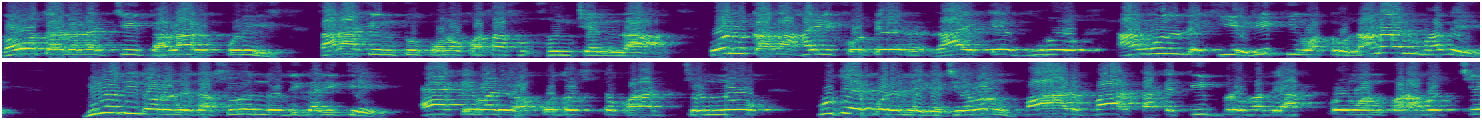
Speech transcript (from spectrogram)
মমতা ব্যানার্জি, দালাল পুলিশ, তারা কিন্তু কোনো কথা শুনছেন না। কলকাতা হাইকোর্টের রায়কে বুড়ো আঙুল দেখিয়ে রীতিমতো নানান ভাবে বিরোধী দলনেতা শুভেন্দু অধিকারীকে একেবারে অপদস্থ করার জন্য উঠে পড়ে লেগেছে এবং বারবার তাকে তীব্রভাবে আক্রমণ করা হচ্ছে।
